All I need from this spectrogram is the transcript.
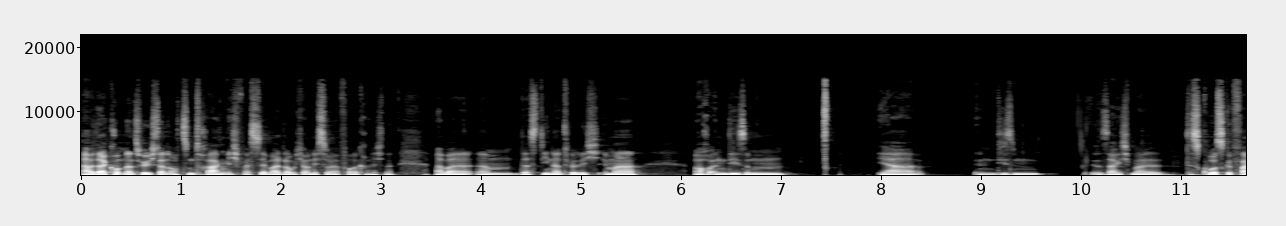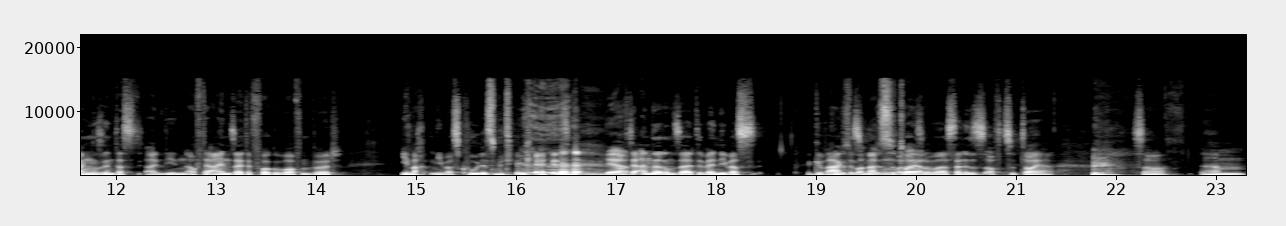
aber da kommt natürlich dann auch zum Tragen, ich weiß, der war, glaube ich, auch nicht so erfolgreich, ne? aber ähm, dass die natürlich immer auch in diesem, ja, in diesem, sag ich mal, Diskurs gefangen sind, dass ihnen auf der einen Seite vorgeworfen wird, ihr macht nie was Cooles mit dem Geld. Ja. Auf der anderen Seite, wenn die was Gewagtes machen, machen oder sowas, dann ist es oft zu teuer. So, ähm,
